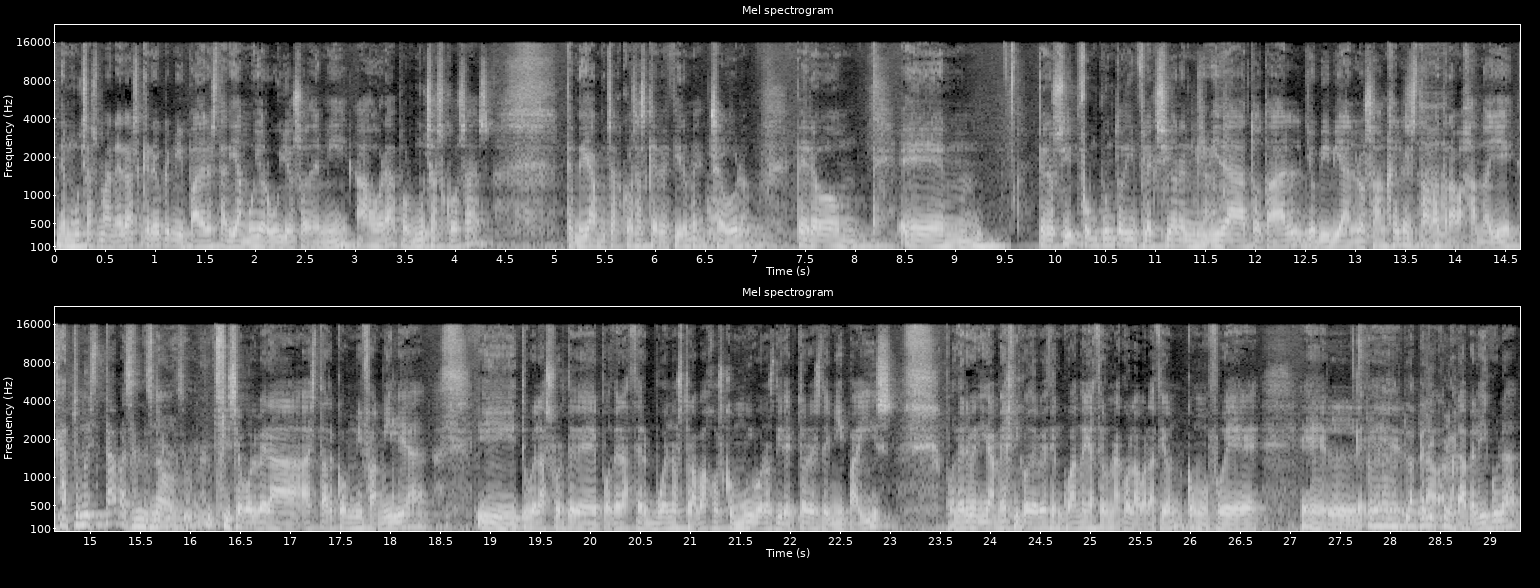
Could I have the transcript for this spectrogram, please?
de muchas maneras. Creo que mi padre estaría muy orgulloso de mí ahora por muchas cosas. Tendría muchas cosas que decirme, seguro. Pero... eh, pero sí, fue un punto de inflexión en mi vida total. Yo vivía en Los Ángeles, estaba trabajando allí. Ah, tú no estabas en España No, en ese momento. quise volver a, a estar con mi familia y tuve la suerte de poder hacer buenos trabajos con muy buenos directores de mi país, poder venir a México de vez en cuando y hacer una colaboración, como fue el- La- el- la película. la película.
